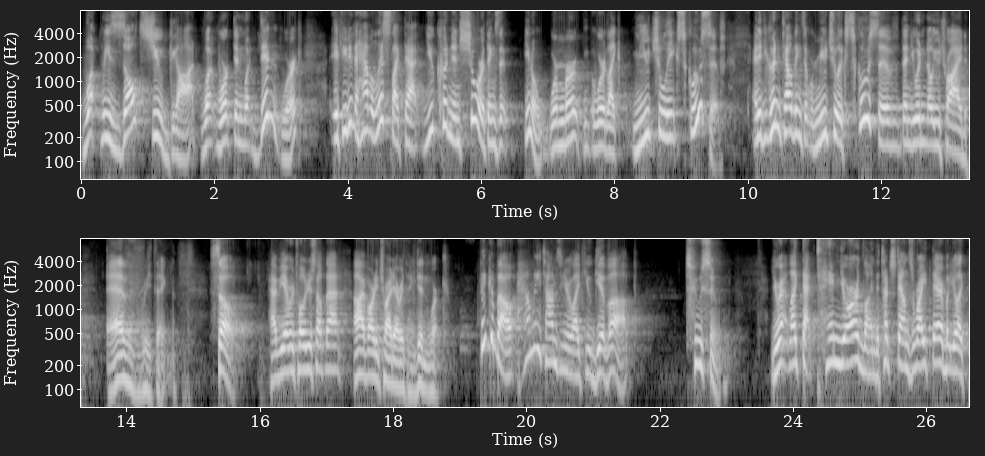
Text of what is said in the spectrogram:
what results you got, what worked and what didn't work. If you didn't have a list like that, you couldn't ensure things that, you know, were, were like mutually exclusive. And if you couldn't tell things that were mutually exclusive, then you wouldn't know you tried everything. So, have you ever told yourself that? Oh, I've already tried everything, didn't work. Think about how many times in your life you give up too soon. You're at like that 10 yard line, the touchdown's right there, but you're like,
